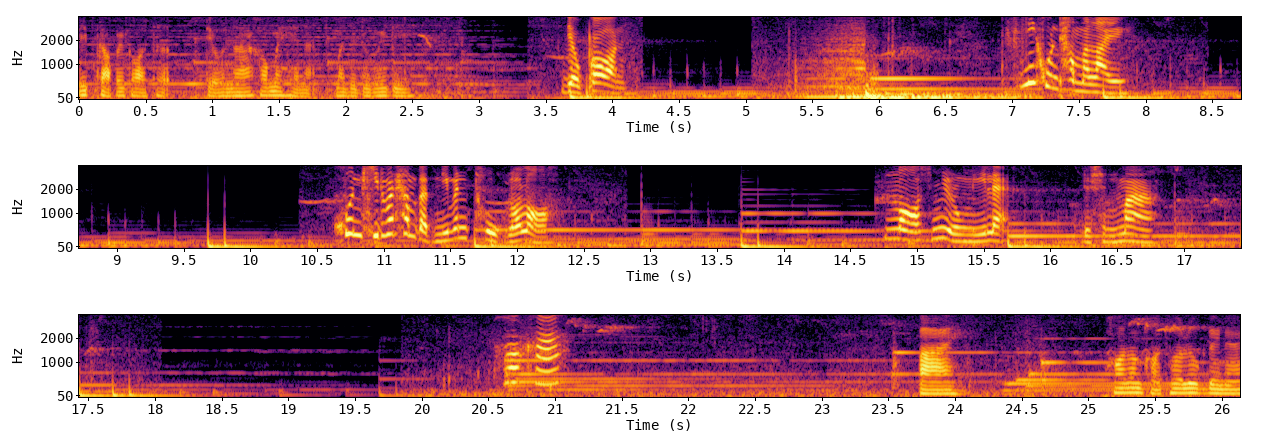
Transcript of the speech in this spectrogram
รีบกลับไปก่อนเถอะ เดี๋ยวน้าเขาไม่เห็นอะมันจะดูไม่ดี เดี๋ยวก่อน นี่คุณทำอะไร คุณคิดว่าทำแบบนี้มันถูกแล้วเหรอ รอฉันอยู่ตรงนี้แหละ เดี๋ยวฉันมา พ่อคะ ปาย พ่อต้องขอโทษลูกด้วยนะ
